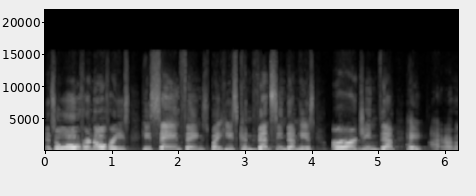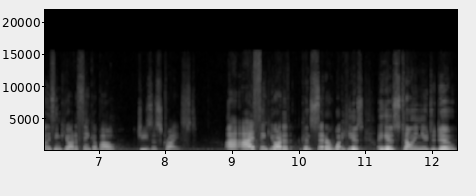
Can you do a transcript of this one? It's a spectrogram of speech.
And so over and over, he's, he's saying things, but he's convincing them. He's urging them hey, I, I really think you ought to think about Jesus Christ. I, I think you ought to consider what he is, he is telling you to do.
